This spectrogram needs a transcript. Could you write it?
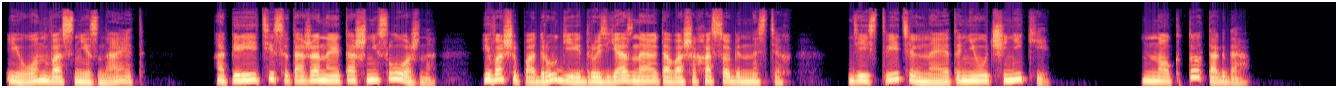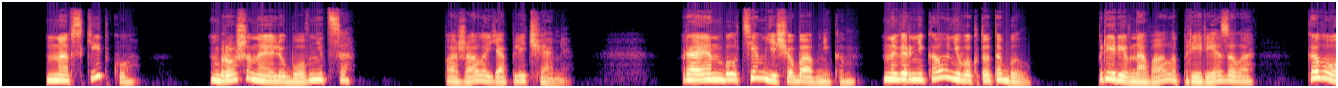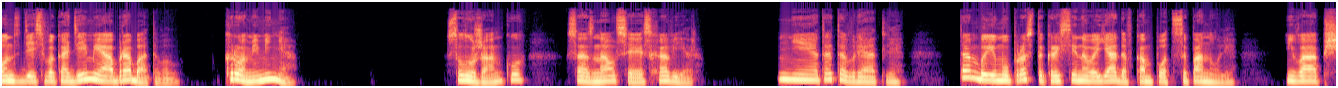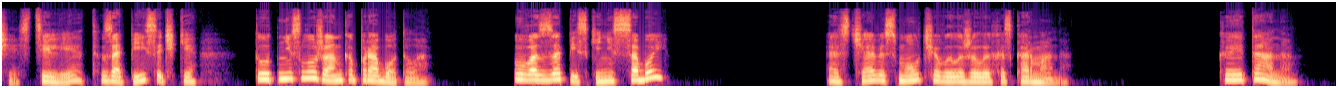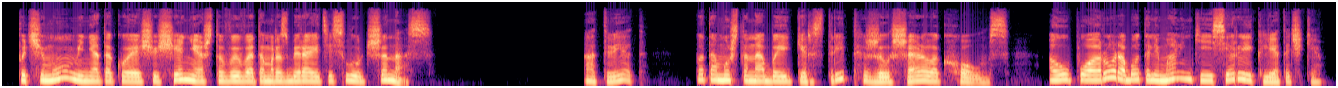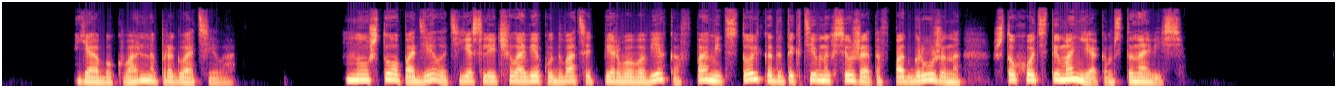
И он вас не знает. А перейти с этажа на этаж несложно, и ваши подруги и друзья знают о ваших особенностях. Действительно, это не ученики. Но кто тогда? Навскидку? Брошенная любовница — Пожала я плечами. Раен был тем еще бабником. Наверняка у него кто-то был. Приревновала, прирезала. Кого он здесь в академии обрабатывал? Кроме меня. Служанку, сознался Эсхавьер. Нет, это вряд ли. Там бы ему просто крысиного яда в компот сыпанули. И вообще, стилет, записочки. Тут не служанка поработала. У вас записки не с собой? Эс Чавес молча выложил их из кармана. «Каэтана, почему у меня такое ощущение, что вы в этом разбираетесь лучше нас?» Ответ — потому что на Бейкер-стрит жил Шерлок Холмс, а у Пуаро работали маленькие серые клеточки. Я буквально проглотила. Ну что поделать, если человеку 21 века в память столько детективных сюжетов подгружено, что хоть ты маньяком становись.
